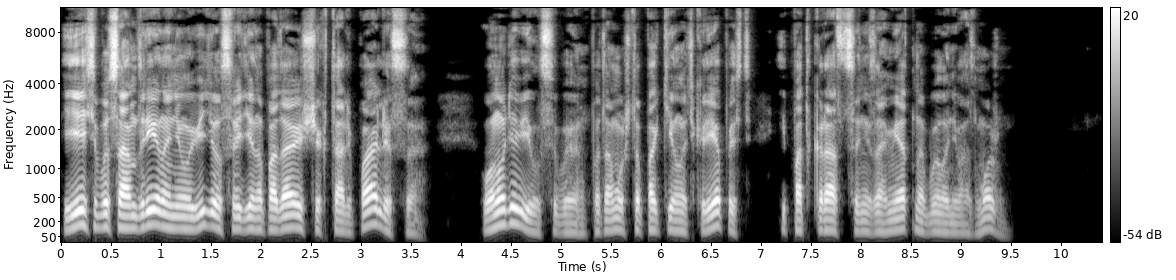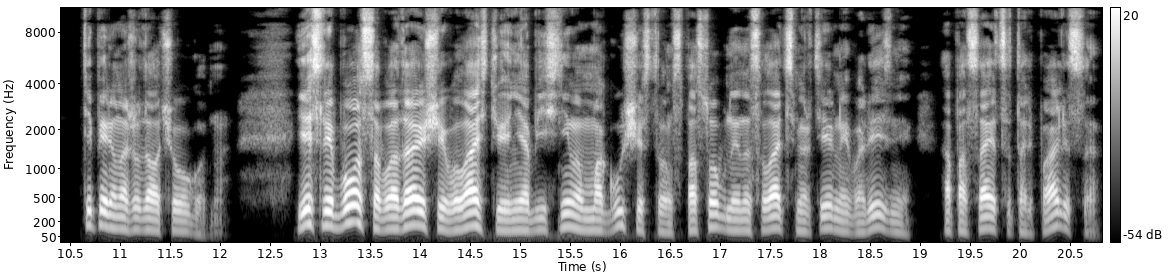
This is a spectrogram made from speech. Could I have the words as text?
и если бы Сандрина не увидел среди нападающих Тальпалиса, он удивился бы, потому что покинуть крепость и подкрасться незаметно было невозможно. Теперь он ожидал чего угодно. Если босс, обладающий властью и необъяснимым могуществом, способный насылать смертельные болезни, опасается Тальпалиса,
